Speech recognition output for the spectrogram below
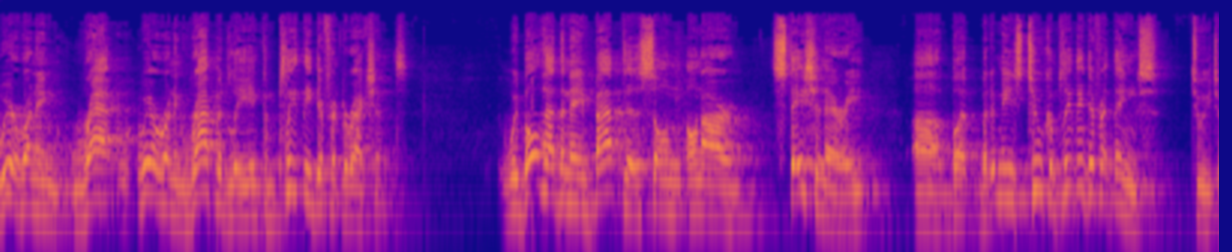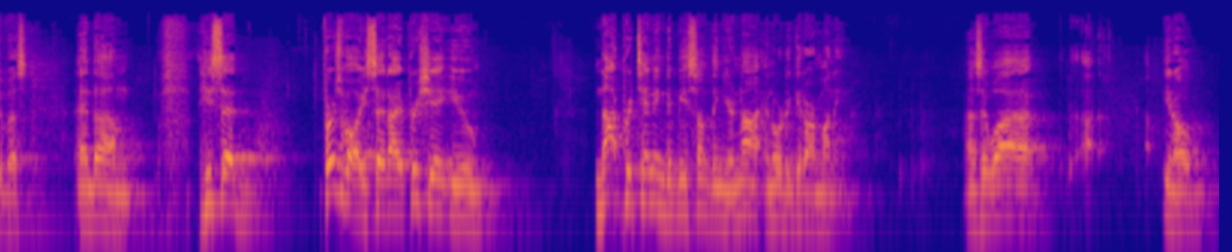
we are running, rap- we are running rapidly in completely different directions. We both had the name Baptist on, on our stationery, uh, but, but it means two completely different things to each of us. And um, he said, first of all, he said, I appreciate you not pretending to be something you're not in order to get our money. I said, well, I, I, you know,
